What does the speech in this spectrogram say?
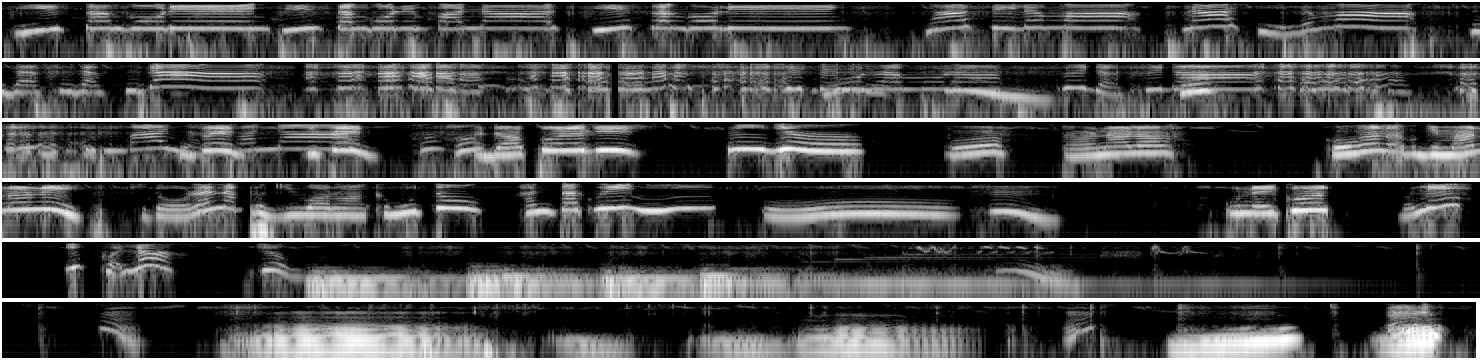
pisang goreng, pisang goreng panas, pisang goreng. Nasi lemak, nasi lemak. Sedap, sedap, sedap. Murah-murah, sedap, sedap. Panas, Ipin, panas. Ipin, ada apa lagi? Ni je. Oh, tak nak lah. Korang nak pergi mana ni? Kita orang nak pergi warung Angka Mutu. Hantar kuih ni. Oh, hmm. Aku nak ikut. Boleh? Ikutlah. Jom. Eh, tepilah.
